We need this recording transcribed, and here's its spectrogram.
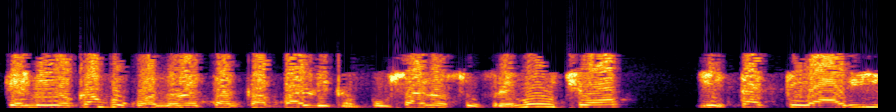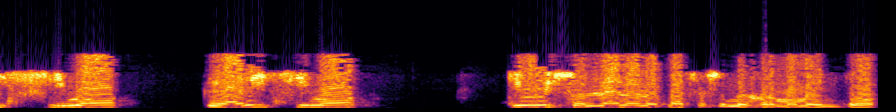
que el mediocampo cuando no están Campaldo y Campuzano sufre mucho, y está clarísimo, clarísimo, que hoy Soldano no pasa su mejor momento.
